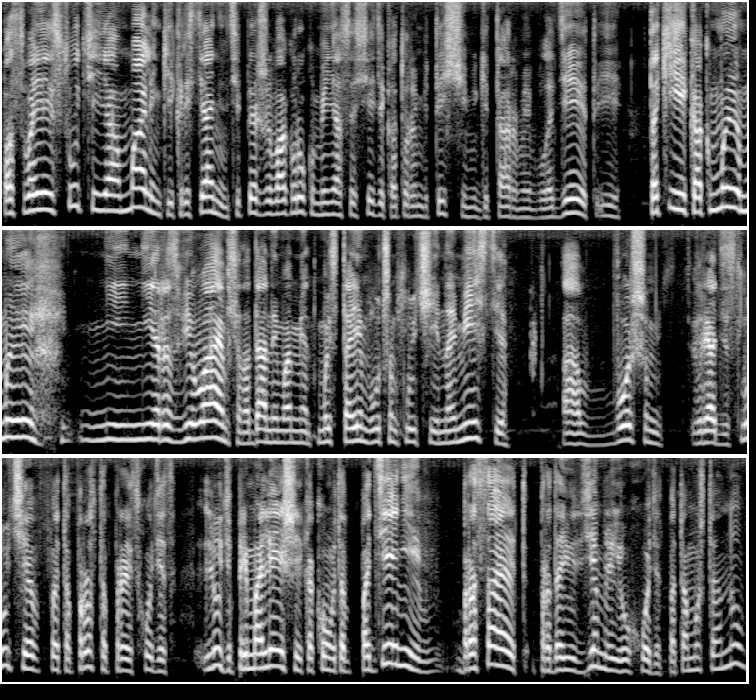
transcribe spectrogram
по своей сути я маленький крестьянин. Теперь же вокруг у меня соседи, которыми тысячами гектарами владеют. И такие, как мы, мы не, не развиваемся на данный момент. Мы стоим в лучшем случае на месте, а в большем ряде случаев это просто происходит. Люди при малейшей каком-то падении бросают, продают землю и уходят, потому что, ну,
